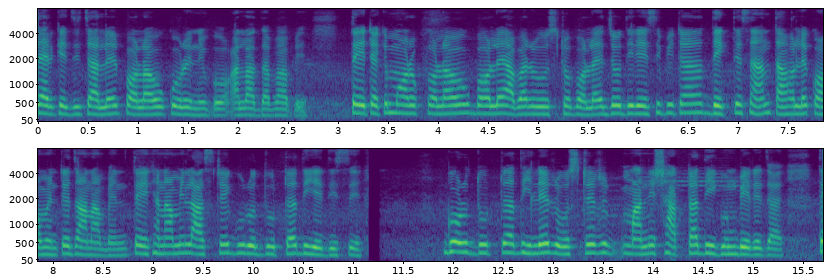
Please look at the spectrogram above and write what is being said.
দেড় কেজি চালের পোলাও করে নেব আলাদাভাবে। তো এটাকে মরক পোলাও বলে, আবার রোস্টও বলে। যদি রেসিপিটা দেখতে চান, তাহলে কমেন্টে জানাবেন। তো এখানে আমি লাস্টে গুঁড়োর দুধটা দিয়ে দিছি। গরুর দুধটা দিলে রোস্টের মানে স্বাদটা দ্বিগুণ বেড়ে যায়। তো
